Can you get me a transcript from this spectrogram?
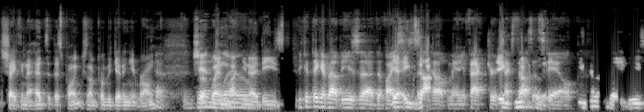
shaking their heads at this point because I'm probably getting it wrong. Yeah. But when like you know these, you can think about these uh, devices yeah, exactly. that help manufacture textiles exactly. at scale. Exactly. These,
